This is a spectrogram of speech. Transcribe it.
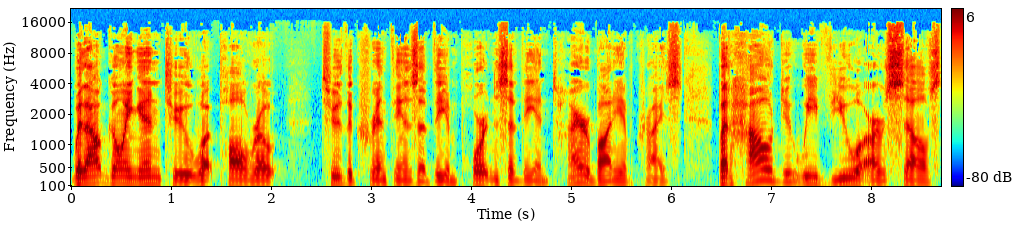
Without going into what Paul wrote to the Corinthians of the importance of the entire body of Christ, but how do we view ourselves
